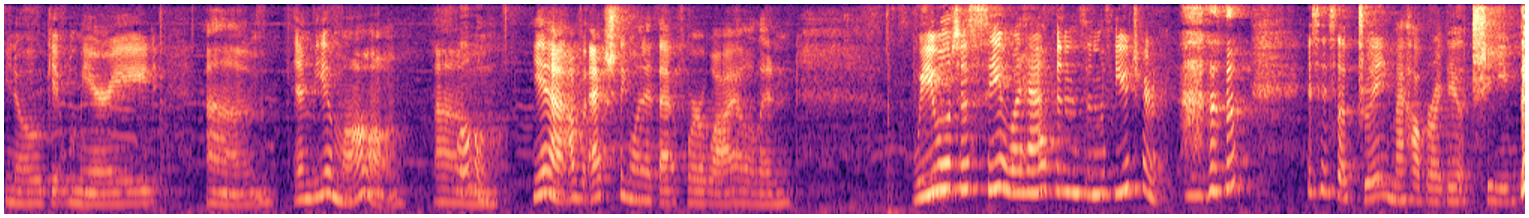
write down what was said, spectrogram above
you know, get married um, and be a mom. Um, Oh. Yeah, I've actually wanted that for a while, and we will just see what happens in the future. This is a dream I have already achieved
